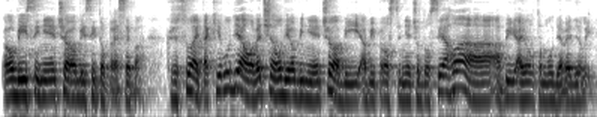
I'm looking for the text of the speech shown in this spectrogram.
robí si niečo a robí si to pre seba. Akože sú aj takí ľudia, ale väčšina ľudí robí niečo, aby, aby proste niečo dosiahla a aby aj o tom ľudia vedeli.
